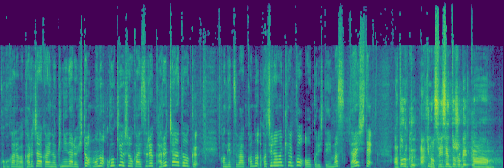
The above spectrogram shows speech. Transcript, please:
ここからはカルチャー界の気になる人物動きを紹介するカルチャートーク。今月はこのこちらの企画をお送りしています。題してアトロク秋の推薦図書月間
